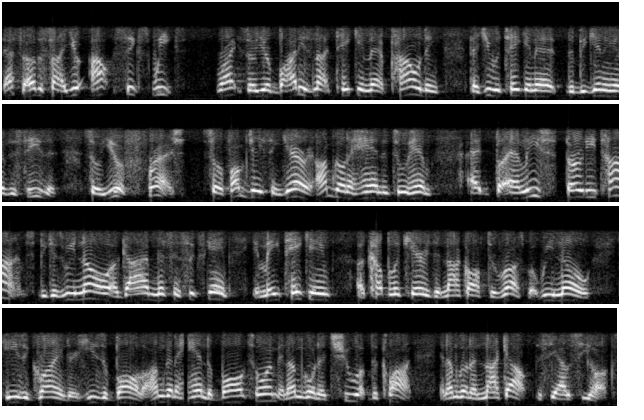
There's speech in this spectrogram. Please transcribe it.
That's the other side. You're out six weeks right? So your body's not taking that pounding that you were taking at the beginning of the season. So you're fresh. So if I'm Jason Garrett, I'm going to hand it to him at, at least 30 times because we know a guy missing six games, it may take him a couple of carries to knock off the rust, but we know he's a grinder. He's a baller. I'm going to hand the ball to him, and I'm going to chew up the clock, and I'm going to knock out the Seattle Seahawks.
